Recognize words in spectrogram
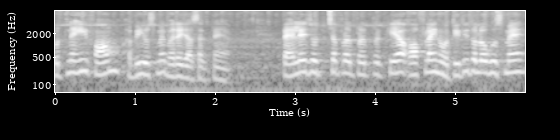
उतने ही फॉर्म अभी उसमें भरे जा सकते हैं। पहले जो प्रक्रिया ऑफलाइन होती थी तो लोग उसमें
